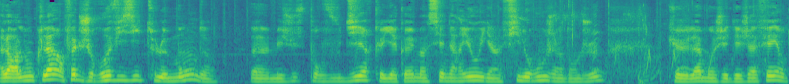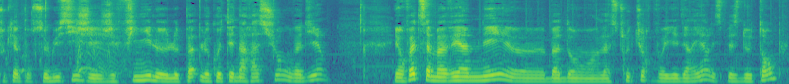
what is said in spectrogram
Alors donc là, en fait, je revisite le monde, euh, mais juste pour vous dire qu'il y a quand même un scénario, il y a un fil rouge hein, dans le jeu, que là, moi, j'ai déjà fait. En tout cas, pour celui-ci, j'ai fini le, côté narration, on va dire. Et en fait, ça m'avait amené euh, bah, dans la structure que vous voyez derrière, l'espèce de temple.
